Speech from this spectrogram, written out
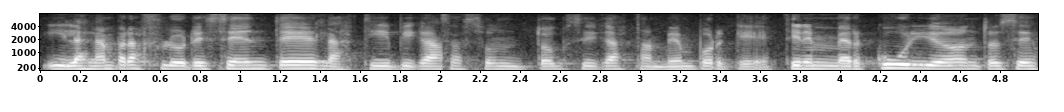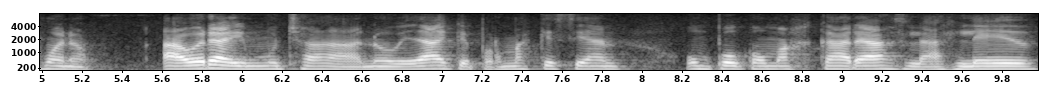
Y las lámparas fluorescentes, las típicas, esas son tóxicas también porque tienen mercurio, entonces bueno, ahora hay mucha novedad que por más que sean un poco más caras, las LED.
